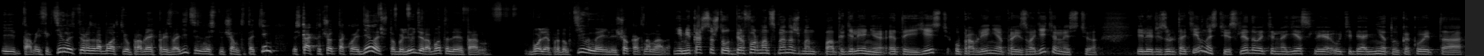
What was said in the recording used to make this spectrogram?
и, там, эффективностью разработки, управлять производительностью, чем-то таким. То есть как-то что-то такое делать, чтобы люди работали там более продуктивно или еще как нам надо. И мне кажется, что вот перформанс-менеджмент по определению это и есть управление производительностью или результативностью. И, следовательно, если у тебя нету какой-то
